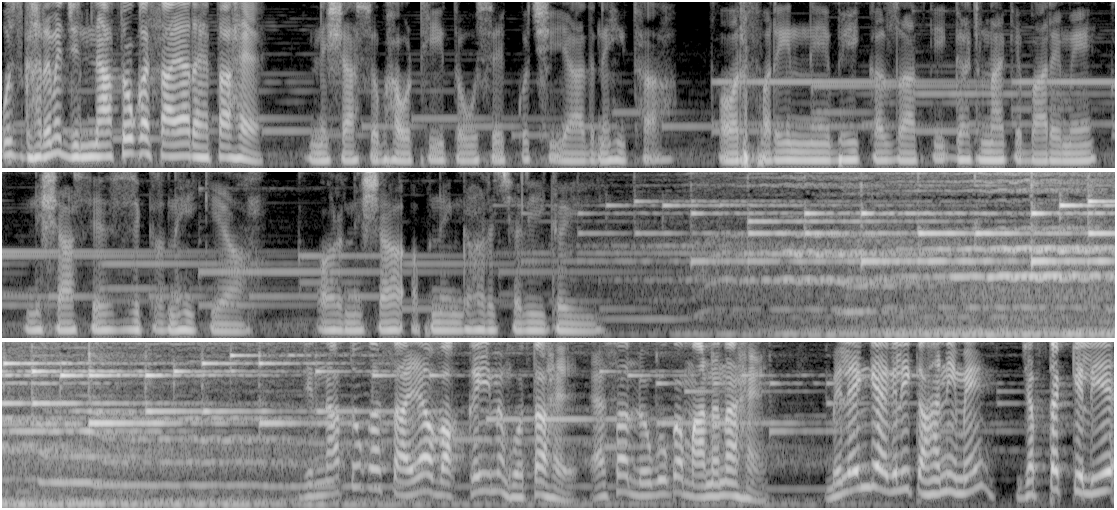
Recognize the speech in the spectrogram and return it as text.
उस घर में जिन्नातों का साया रहता है। निशा सुबह उठी तो उसे कुछ याद नहीं था और फरीन ने भी कल रात की घटना के बारे में निशा से ज़िक्र नहीं किया और निशा अपने घर चली गई। जिन्नातों का साया वाकई में होता है, ऐसा लोगों का मानना है। मिलेंगे अगली कहानी में, जब तक के लिए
